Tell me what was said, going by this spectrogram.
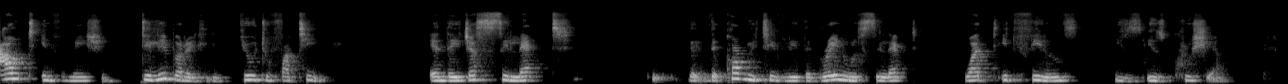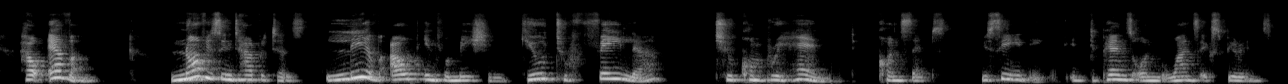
out information deliberately due to fatigue, and they just select, the, the, cognitively, the brain will select what it feels is, is crucial. However, Novice interpreters leave out information due to failure to comprehend concepts. You see, it, it depends on one's experience.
